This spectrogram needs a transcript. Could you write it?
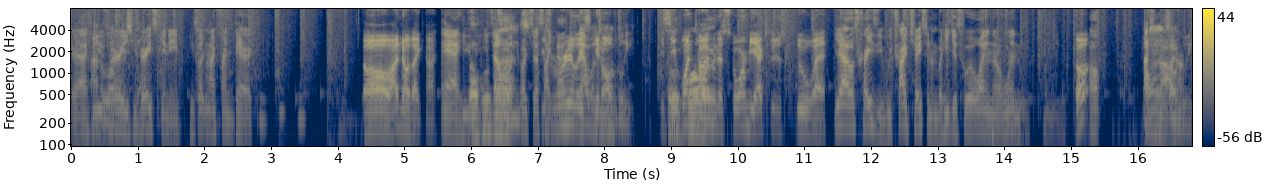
Yeah, he's very he's one. very skinny. He's like my friend Derek. Oh, I know that guy. Yeah, he's Oh, he's who's that that? one. Looks just He's like that. really that skinny. one's ugly. You see, one time in a storm, he actually just flew away. Yeah, it was crazy. We tried chasing him, but he just flew away in the wind. Oh, Oh, That that's one was ugly.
